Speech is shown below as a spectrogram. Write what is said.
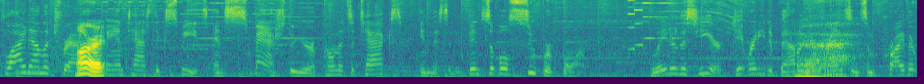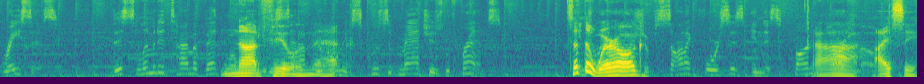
Fly down the track All right. at fantastic speeds and smash through your opponent's attacks in this invincible super form. Later this year, get ready to battle your friends in some private races. This limited time event will Not allow you to set up feeling that. exclusive matches with friends. Is that the Enjoy rush Werehog? Sonic Forces in this fun Ah. I see.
